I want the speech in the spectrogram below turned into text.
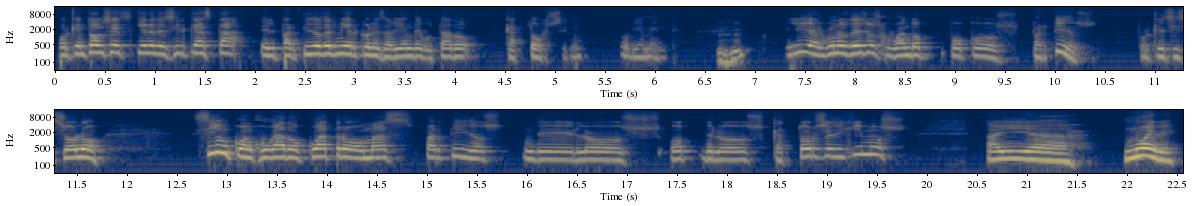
porque entonces quiere decir que hasta el partido del miércoles habían debutado 14, ¿no? Obviamente. Y algunos de ellos jugando pocos partidos, porque si solo cinco han jugado cuatro o más partidos, de los, de los 14 dijimos, hay uh, nueve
